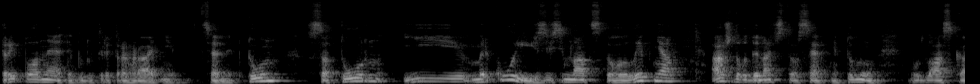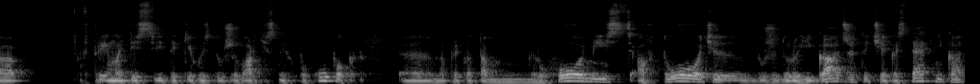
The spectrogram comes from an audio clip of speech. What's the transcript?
три планети будуть ретроградні: це Нептун, Сатурн і Меркурій з 18 липня аж до 11 серпня. Тому, будь ласка, втримайтесь від якихось дуже вартісних покупок. Е, Наприклад, там нерухомість, авто, чи дуже дорогі гаджети, чи якась техніка,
